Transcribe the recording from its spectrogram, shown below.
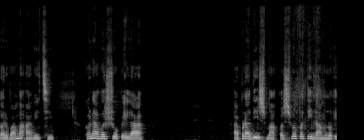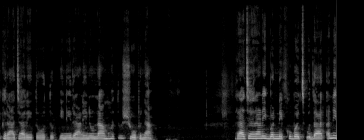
કરવામાં આવે છે. ઘણા વર્ષો પહેલાં આપણા દેશમાં અશ્વપતિ નામનો એક રાજા રહેતો હતો. એની રાણીનું નામ હતું શોભના. રાજા રાણી બંને ખૂબ જ ઉદાર અને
